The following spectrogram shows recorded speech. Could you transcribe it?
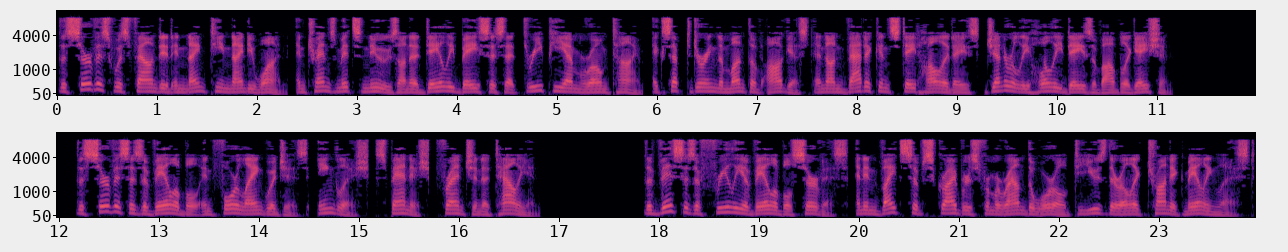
The service was founded in 1991, and transmits news on a daily basis at 3 p.m. Rome time, except during the month of August and on Vatican state holidays generally holy days of obligation. The service is available in four languages, English, Spanish, French and Italian. The VIS is a freely available service, and invites subscribers from around the world to use their electronic mailing list.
